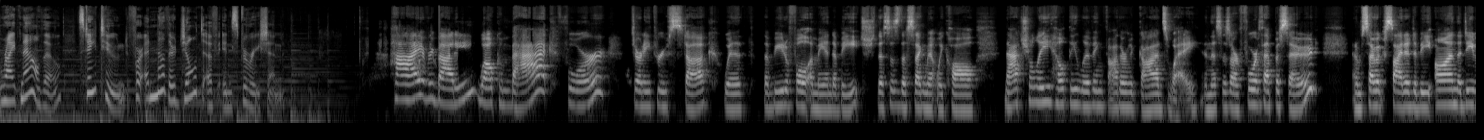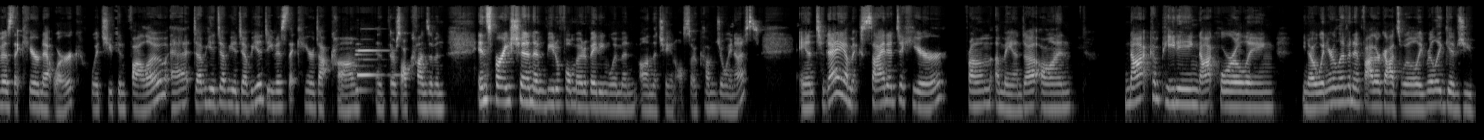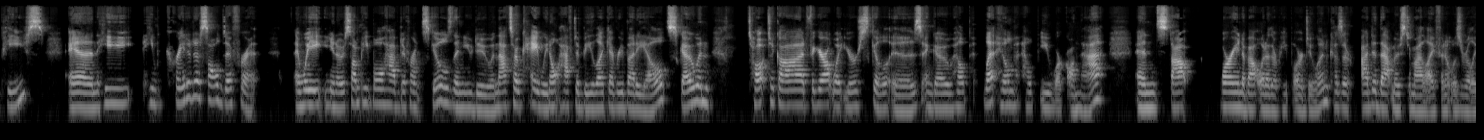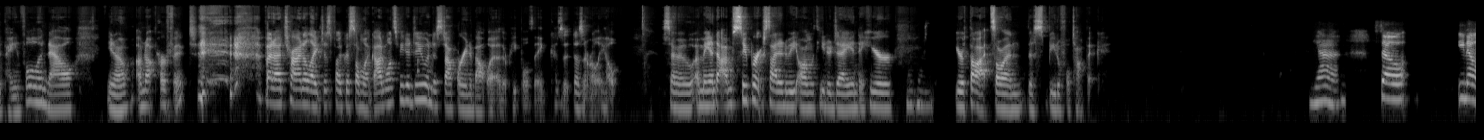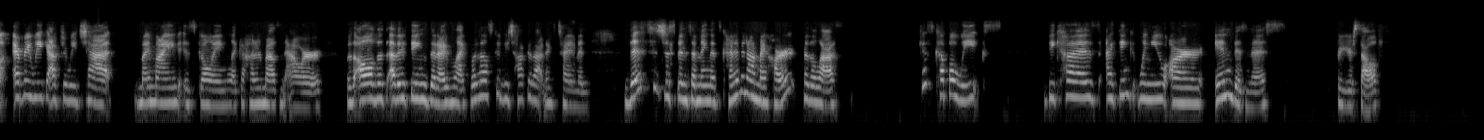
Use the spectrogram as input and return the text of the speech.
Right now, though, stay tuned for another jolt of inspiration. Hi, everybody. Welcome back for Journey Through Stuck with the beautiful Amanda Beach. This is the segment we call Naturally Healthy Living Father God's Way. And this is our fourth episode. And I'm so excited to be on the Divas That Care Network, which you can follow at www.divasthatcare.com. And there's all kinds of inspiration and beautiful, motivating women on the channel. So come join us. And today I'm excited to hear from Amanda on not competing, not quarreling. You know, when you're living in Father God's will, He really gives you peace. And He He created us all different and we you know some people have different skills than you do and that's okay we don't have to be like everybody else go and talk to god figure out what your skill is and go help let him help you work on that and stop worrying about what other people are doing because i did that most of my life and it was really painful and now you know i'm not perfect but i try to like just focus on what god wants me to do and to stop worrying about what other people think because it doesn't really help so, Amanda, I'm super excited to be on with you today and to hear mm-hmm. your thoughts on this beautiful topic. Yeah. So, you know, every week after we chat, my mind is going like 100 miles an hour with all of the other things that I'm like, what else could we talk about next time? And this has just been something that's kind of been on my heart for the last, guess, couple weeks because I think when you are in business for yourself,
